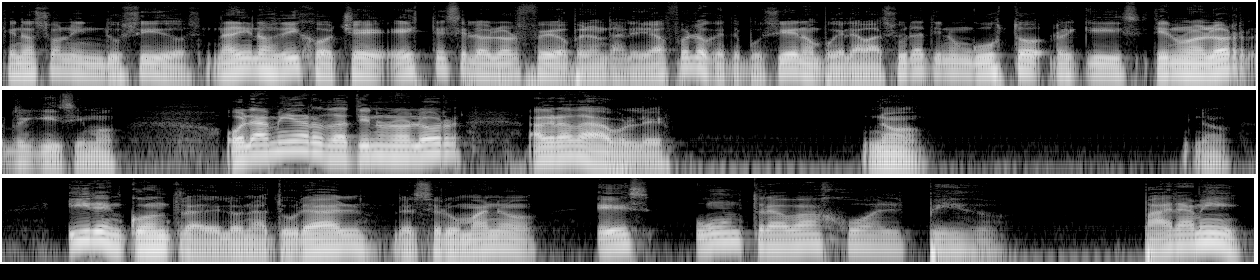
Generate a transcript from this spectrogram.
que no son inducidos. Nadie nos dijo, che, este es el olor feo, pero en realidad fue lo que te pusieron, porque la basura tiene un gusto riquísimo, tiene un olor riquísimo. O la mierda tiene un olor agradable. No. No. Ir en contra de lo natural del ser humano es un trabajo al pedo. Para mí,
